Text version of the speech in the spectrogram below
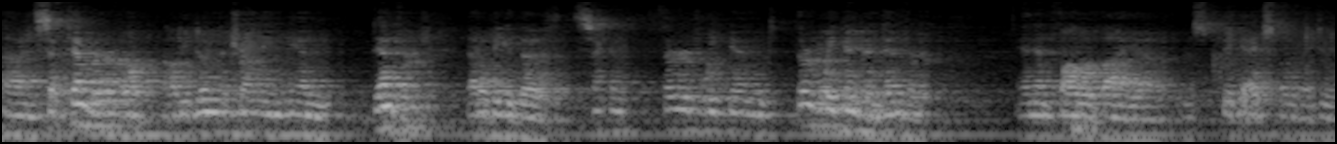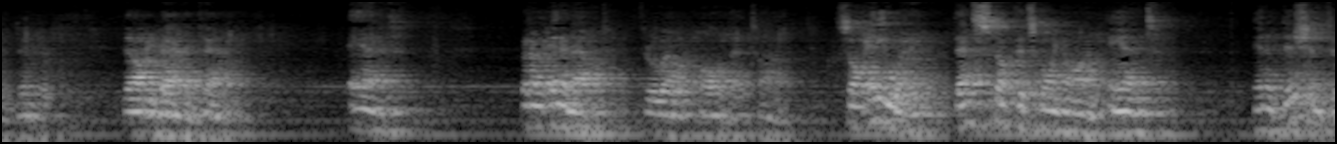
uh, in September, I'll, I'll be doing the training in Denver. That'll be the second, third weekend, third weekend in Denver, and then followed by uh, this big expo they do in Denver. Then I'll be back in town. And but I'm in and out throughout all of that time. So anyway, that's stuff that's going on. And in addition to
